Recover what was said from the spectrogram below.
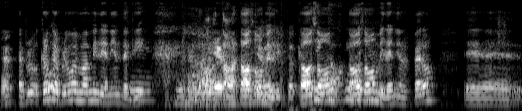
¿Eh? creo que el primo es más millennial de aquí. todos, somos, todos, somos, todos somos millennials, pero eh,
